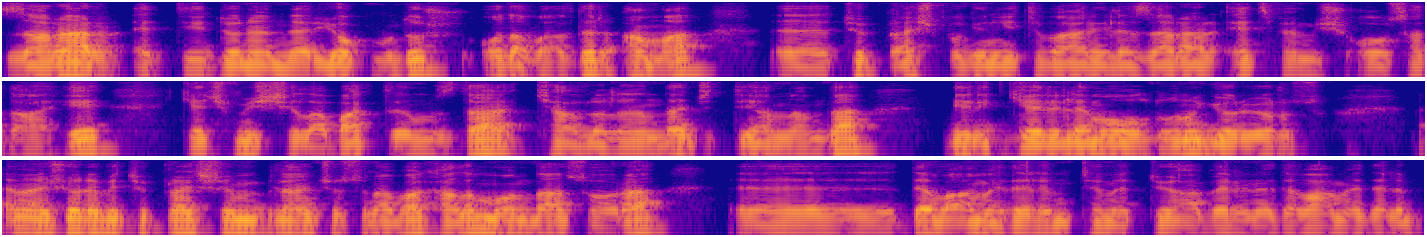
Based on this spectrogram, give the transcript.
zarar ettiği dönemler yok mudur? O da vardır ama eee, TÜPRAŞ bugün itibariyle zarar etmemiş olsa dahi geçmiş yıla baktığımızda karlılığında ciddi anlamda bir gerileme olduğunu görüyoruz. Hemen şöyle bir TÜPRAŞ'ın bilançosuna bakalım. Ondan sonra eee, devam edelim. Temettü haberine devam edelim.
